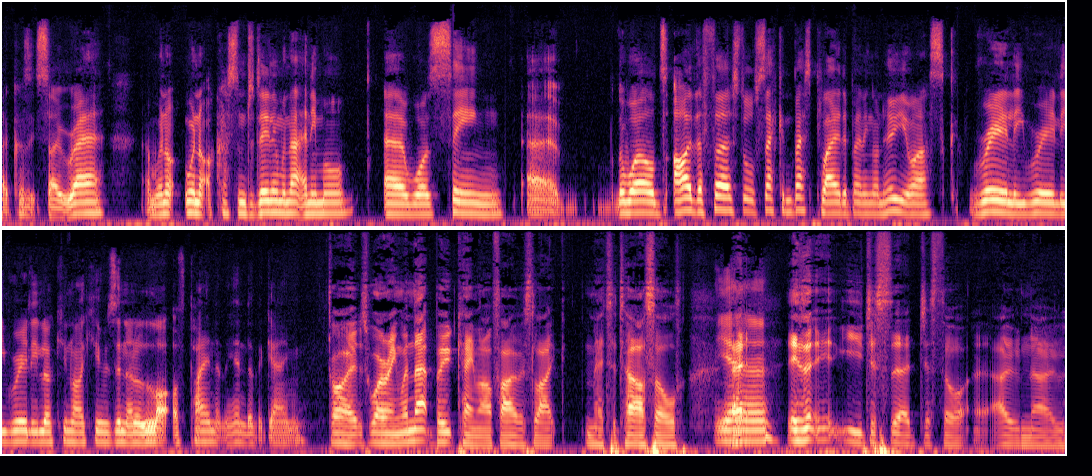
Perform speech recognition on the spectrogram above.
because uh, it's so rare, and we're not we're not accustomed to dealing with that anymore, uh, was seeing uh, the world's either first or second best player, depending on who you ask, really, really, really looking like he was in a lot of pain at the end of the game. Oh, it was worrying when that boot came off. I was like, metatarsal. Yeah, uh, isn't it, you just uh, just thought, oh no.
